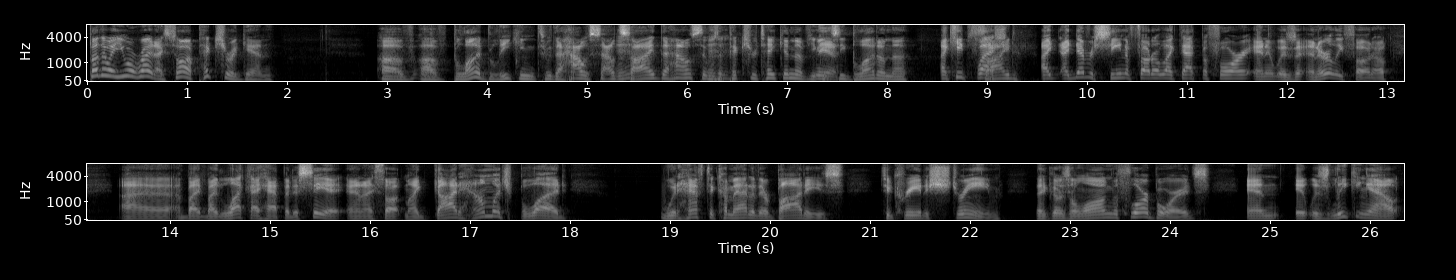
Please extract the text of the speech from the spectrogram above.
by the way, you were right. I saw a picture again of of blood leaking through the house outside the house. There was a picture taken of you Yeah. can see blood on the I keep flashing. Side. I, I'd never seen a photo like that before, and it was an early photo. Uh, by by luck, I happened to see it, and I thought, my God, how much blood would have to come out of their bodies to create a stream that goes along the floorboards, and it was leaking out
